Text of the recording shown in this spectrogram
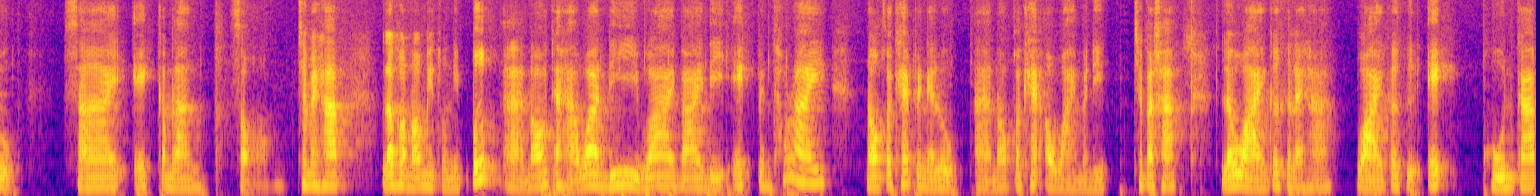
ลูก sin x กำลังสองใช่ไหมครับ แล้วพอน้องมีตรงนี้ปุ๊บอ่าน้องจะหาว่า dy by dx เป็นเท่าไหร่น้องก็แค่เป็นไงลูกอ่าน้องก็แค่เอา y มาดิฟใช่ปะครับ แล้ว y ก็คืออะไรคะ y ก็คือ x คูณกับ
